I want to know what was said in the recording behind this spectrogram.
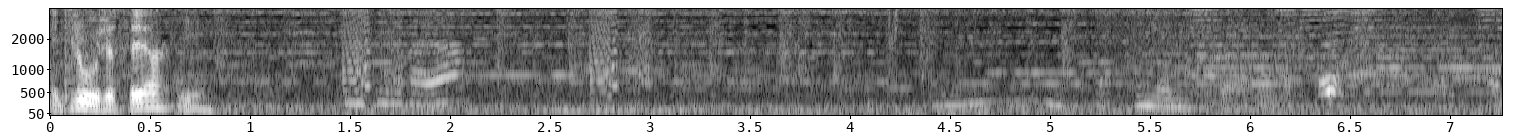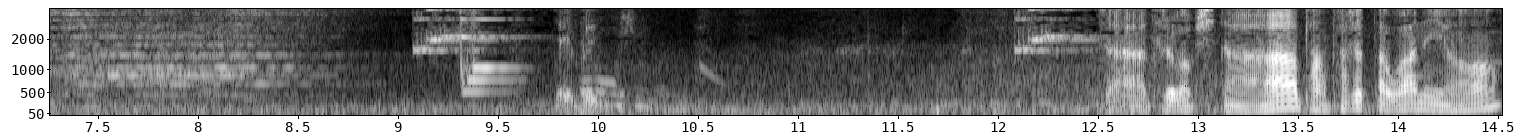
예, 들어오셨어요? 예. 네, 네. 자, 들어갑시다. 방 파셨다고 하네요.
